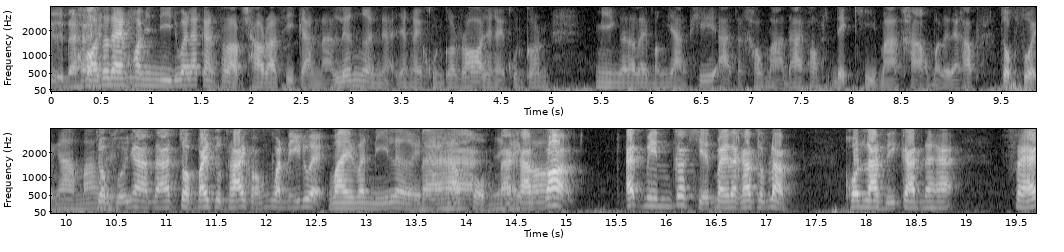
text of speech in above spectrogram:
อื่นนะฮะขอแสดงความยินดีด้วยและกันสำหรับชาวราศีกันนะ เรื่องเงินเนี่ยยังไงคุณก็รอดยังไงคุณก็มีเงินอะไรบางอย่างที่อาจจะเข้ามาได้เพราะเด็กขี่ม้าขาวมาเลยนะครับ จบสวยงามมาก จบสวยงามนะ จบใบสุดท้ายของวันนี้ด้วยวัยวันนี้เลยนะนะคฮะรับผมยังนะไงครับ ก็ก็ แอดมินก็เขียนไปนะครับสำหรับคนราศีกันนะฮะ แสง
